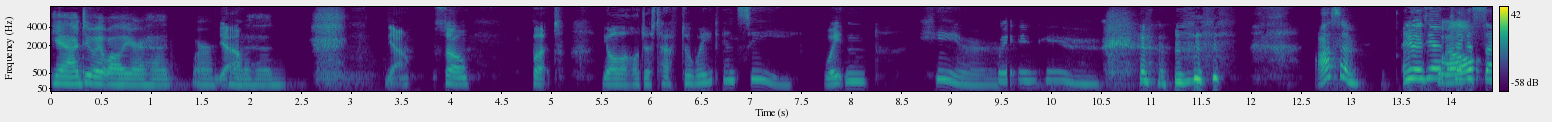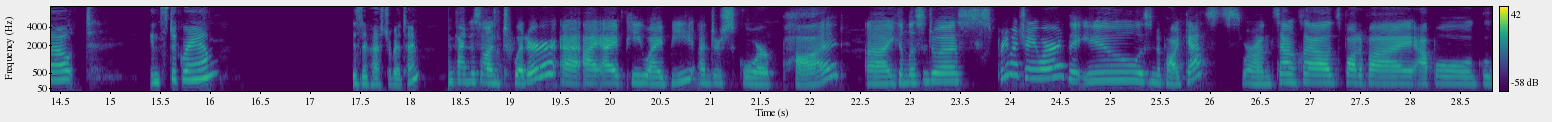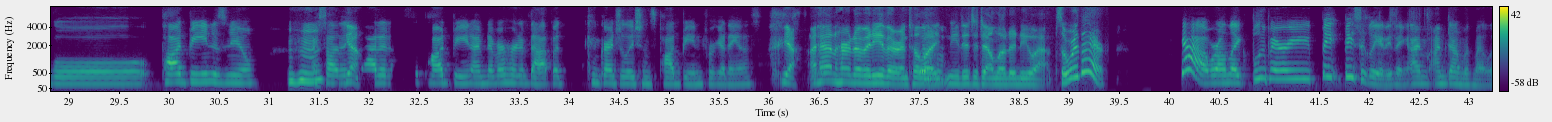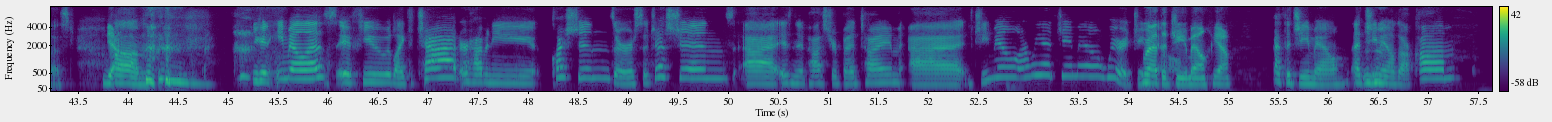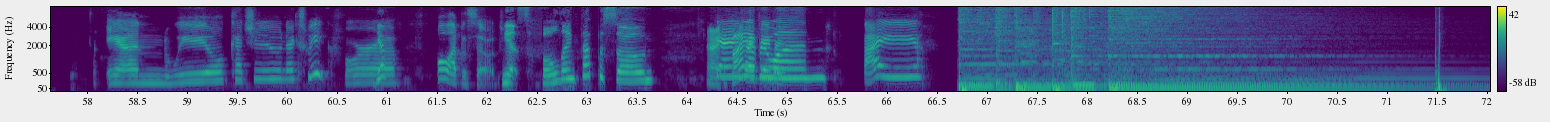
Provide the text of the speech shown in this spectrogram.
Yeah, do it while you're ahead or Yeah. not ahead. Yeah. So, but y'all all just have to wait and see. Wait and hear. Wait in here. awesome. Anyways, yeah, Well- check us out. Instagram. Isn't it past your bedtime? Can find us on Twitter at IIPYB underscore pod. Uh, you can listen to us pretty much anywhere that you listen to podcasts. We're on SoundCloud, Spotify, Apple, Google. Podbean is new. I Mhm. saw that yeah, you added us to Podbean. I've never heard of that, but congratulations, Podbean, for getting us. yeah. I hadn't heard of it either until I needed to download a new app. So we're there. Yeah, we're on like Blubrry, ba- basically anything. I'm I'm done with my list. Yeah. Um, you can email us if you would like to chat or have any questions or suggestions. Uh, isn't it past your bedtime at Gmail? Are we at Gmail? We're at Gmail. We're at the Gmail. Yeah. At the Gmail at Mhm. gmail.com. And we'll catch you next week for Yep. a full episode. Yes. Full length episode. All right. Yay, bye, my favorite. everyone. Bye.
